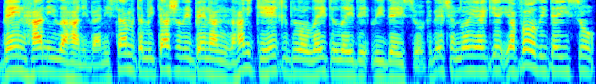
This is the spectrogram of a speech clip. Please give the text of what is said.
בין הני להני, ואני שם את המיטה שלי בין הני להני, כי היכד לא ליטו לידי איסור, כדי שהם לא יבואו לידי איסור.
